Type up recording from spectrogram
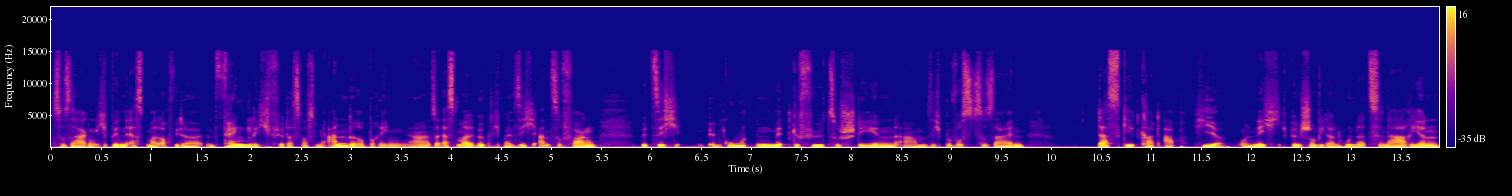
zu sagen, ich bin erstmal auch wieder empfänglich für das, was mir andere bringen. Ja? Also erstmal wirklich bei sich anzufangen, mit sich im guten Mitgefühl zu stehen, ähm, sich bewusst zu sein, das geht gerade ab, hier und nicht, ich bin schon wieder in 100 Szenarien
